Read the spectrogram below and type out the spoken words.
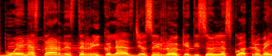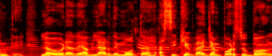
Buenas tardes terrícolas, yo soy Rocket y son las 4.20, la hora de hablar de mota, así que vayan por su bong,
